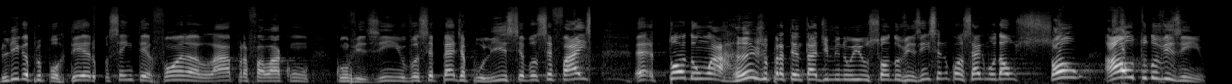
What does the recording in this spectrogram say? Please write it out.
liga para o porteiro, você interfona lá para falar com, com o vizinho, você pede a polícia, você faz é, todo um arranjo para tentar diminuir o som do vizinho, você não consegue mudar o som alto do vizinho.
